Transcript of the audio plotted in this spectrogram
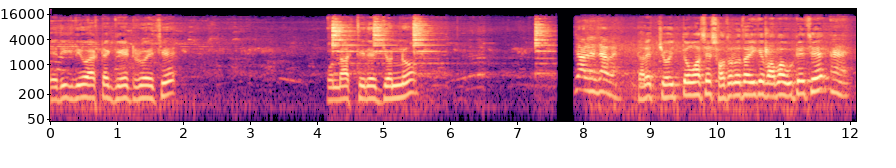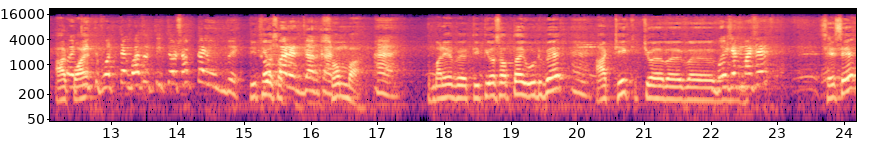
এদিক দিয়েও একটা গেট রয়েছে পুণ্যার্থীদের জন্য। তাহলে চৈত্র মাসের সতেরো তারিখে বাবা উঠেছে হ্যাঁ। আর তৃতীয়- প্রত্যেক বছর তৃতীয় সপ্তাহে উঠবে। তৃতীয় সপ্তাহ- সোমবার। হ্যাঁ। মানে তৃতীয় সপ্তাহে উঠবে হ্যাঁ। আর ঠিক বৈশাখ মাসে শেষে?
